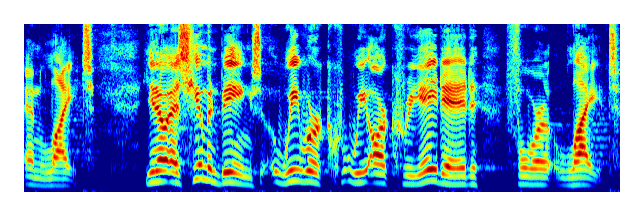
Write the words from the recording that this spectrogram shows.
and light. You know, as human beings, we, were, we are created for light.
